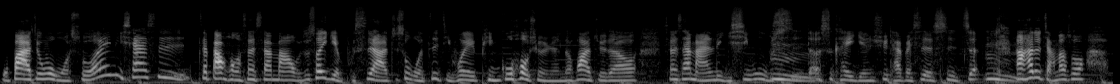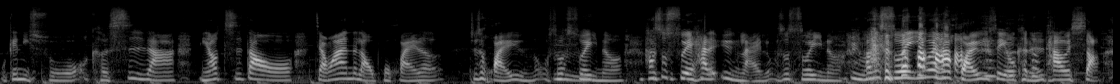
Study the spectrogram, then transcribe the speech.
我爸就问我说：“哎，你现在是在帮黄珊珊吗？”我就说也不是啊，就是我自己会评估候选人的话，觉得珊珊蛮理性务实的，是可以延续台北市的市政。嗯，然后他就讲到说：“我跟你说，可是啊，你要知道哦，蒋万安的老婆怀了。”就是怀孕了，我说所以呢，他说所以他的孕来了，我说所以呢，他说所以因为他怀孕，所以有可能是他会上。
